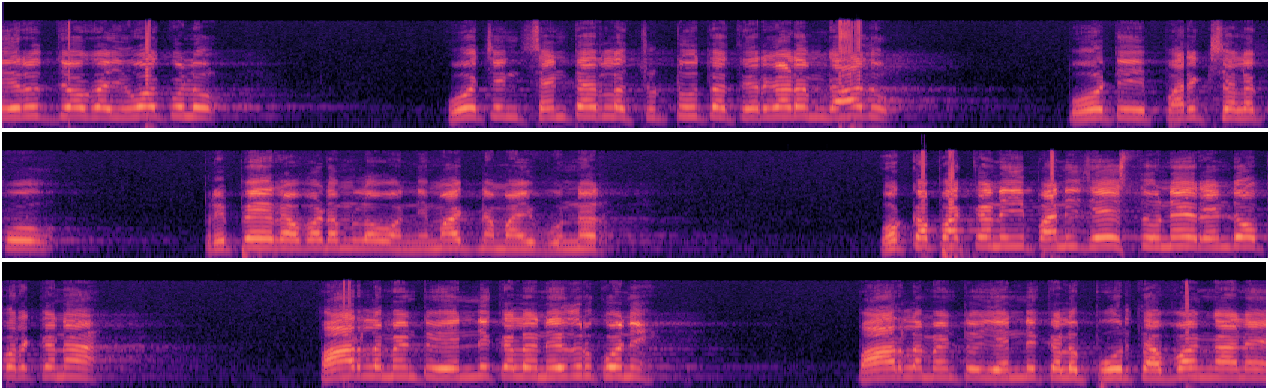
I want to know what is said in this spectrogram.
నిరుద్యోగ యువకులు కోచింగ్ సెంటర్ల చుట్టూతో తిరగడం కాదు. పోటీ పరీక్షలకు ప్రిపేర్ అవ్వడంలో నిమగ్నమై ఉన్నారు. ఒక పక్కన ఈ పని చేస్తూనే రెండో పక్కన పార్లమెంటు ఎన్నికలను ఎదుర్కొని పార్లమెంటు ఎన్నికలు పూర్తి అవ్వంగానే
